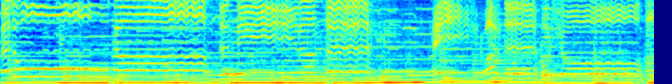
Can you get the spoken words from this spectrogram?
vedouká se týrace, hej, švarného šohája.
